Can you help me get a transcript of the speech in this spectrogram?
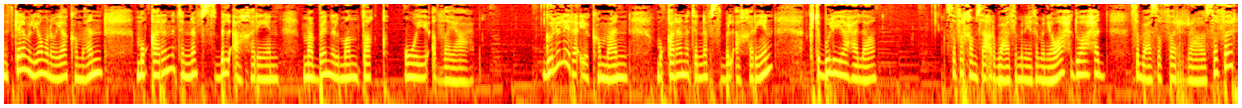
نتكلم اليوم أنا وياكم عن مقارنة النفس بالآخرين ما بين المنطق والضياع. قولوا لي رأيكم عن مقارنة النفس بالآخرين. اكتبوا لي على صفر خمسة أربعة ثمانية, ثمانية واحد, واحد سبعة صفر صفر.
